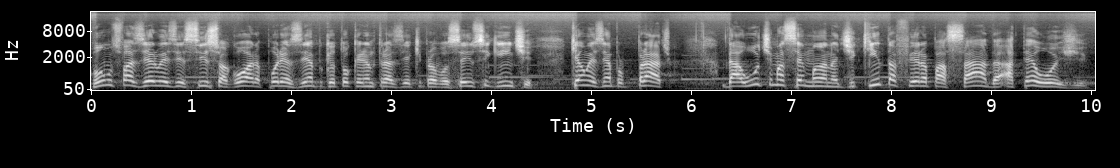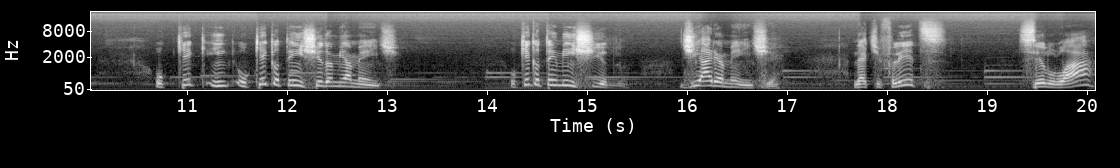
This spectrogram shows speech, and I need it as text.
Vamos fazer um exercício agora, por exemplo, que eu estou querendo trazer aqui para vocês, o seguinte, que é um exemplo prático, da última semana, de quinta-feira passada até hoje, o que, o que, que eu tenho enchido a minha mente? O que, que eu tenho me enchido? Diariamente. Netflix, celular,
